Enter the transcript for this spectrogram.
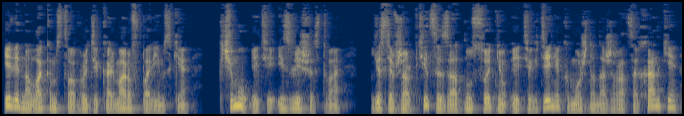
Или на лакомство вроде кальмаров по-римски – к чему эти излишества, если в жар-птице за одну сотню этих денег можно нажраться ханки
